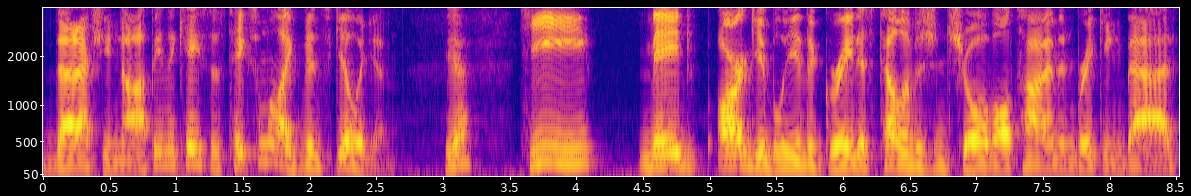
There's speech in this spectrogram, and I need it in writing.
that actually not being the case is take someone like Vince Gilligan. Yeah. He made arguably the greatest television show of all time in Breaking Bad,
